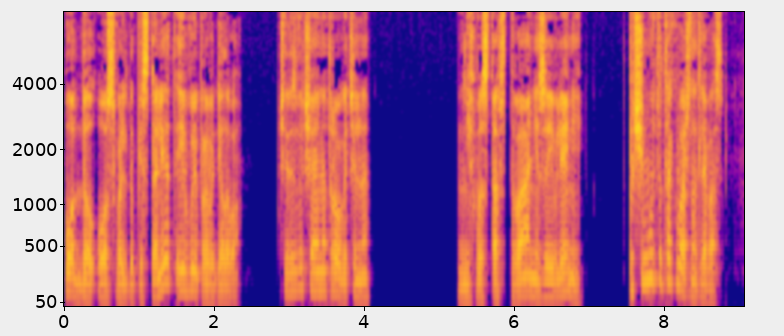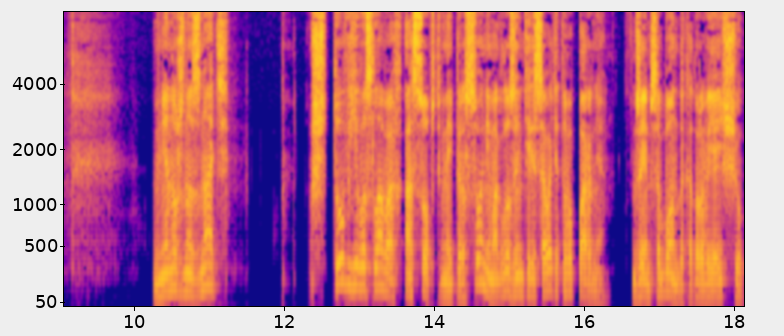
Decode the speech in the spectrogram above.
отдал Освальду пистолет и выпроводил его. Чрезвычайно трогательно. Ни хвостовства, ни заявлений. Почему это так важно для вас? Мне нужно знать, что в его словах о собственной персоне могло заинтересовать этого парня, Джеймса Бонда, которого я ищу.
